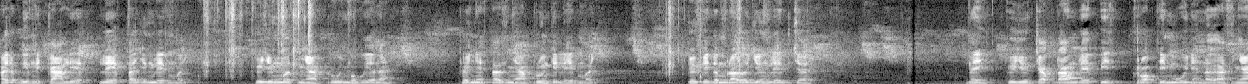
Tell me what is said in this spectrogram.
ហើយរបៀបនៃការលេបលេបតើយើងលេបមិនគឺយើងមើលសញ្ញាព្រួយរបស់វាណាឃើញទេតើសញ្ញាព្រួយគេលេបមិនគឺគេតម្រូវឲ្យយើងលេបចេះនេះគឺយើងចាប់ដើមលេបពីក្របទី1នេះនៅអាសញ្ញា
